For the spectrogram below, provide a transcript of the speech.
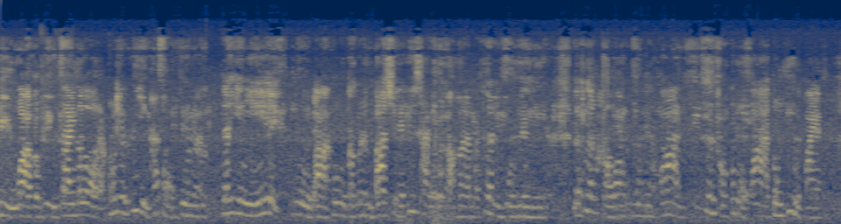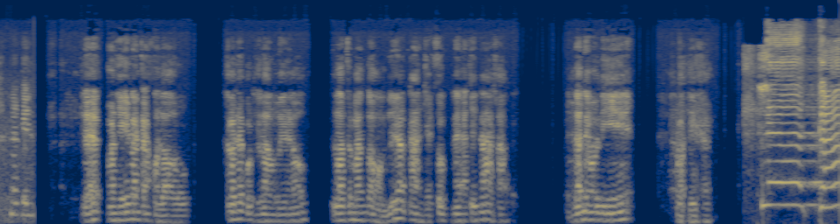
วิวอะกับวิวใจตลอดอะเพราะเป็นผู้หญิงแค่สองคนอะแล้วทีนี้หนูอะหนูกลับมาถึงบ้านใช่ไหมพี่ชายหนูกลับมาเพื่อนอีกคนนึงแล้วเพื่อนเขาอะอยู่ในบ้านเพื่อนเขาก็บอกว่าตรงที่หนูไปมันเป็น และวันนี้รายการของเราก็ได้บทเราแล้ว เราจะมาต่อเรื่องการแข่งฝึกในอาทิตย์หน้าครับ และในวันนี้สวัสดีครับ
